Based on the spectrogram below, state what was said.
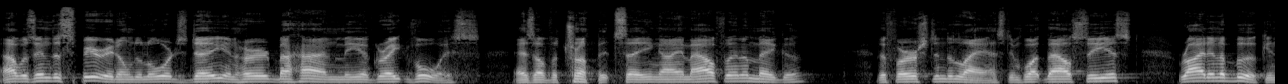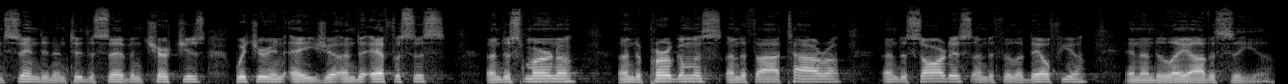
I was in the Spirit on the Lord's day and heard behind me a great voice as of a trumpet, saying, I am Alpha and Omega, the first and the last. And what thou seest, write in a book and send it unto the seven churches which are in Asia, unto Ephesus, unto Smyrna, unto Pergamos, unto Thyatira, unto Sardis, unto Philadelphia, and unto Laodicea.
